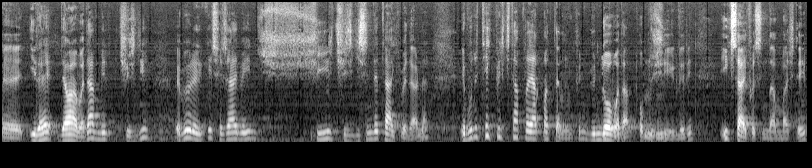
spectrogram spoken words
e, ile devam eden bir çizgi ve böylelikle Sezai Bey'in şiir çizgisinde takip ederler. E bunu tek bir kitapla yapmak da mümkün. Gün doğmadan toplu şiirleri ilk sayfasından başlayıp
